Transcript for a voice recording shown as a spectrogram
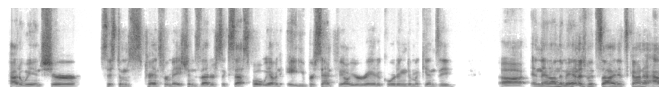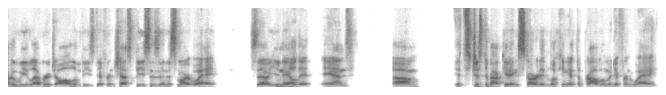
how do we ensure systems transformations that are successful. We have an 80% failure rate, according to McKinsey. Uh, and then on the management side, it's kind of how do we leverage all of these different chess pieces in a smart way? So you nailed it. And um, it's just about getting started, looking at the problem a different way,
